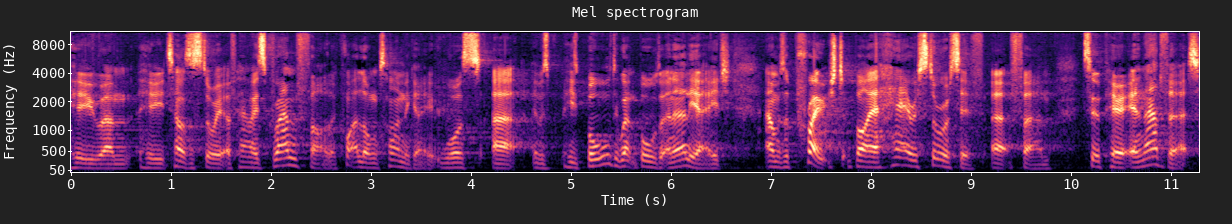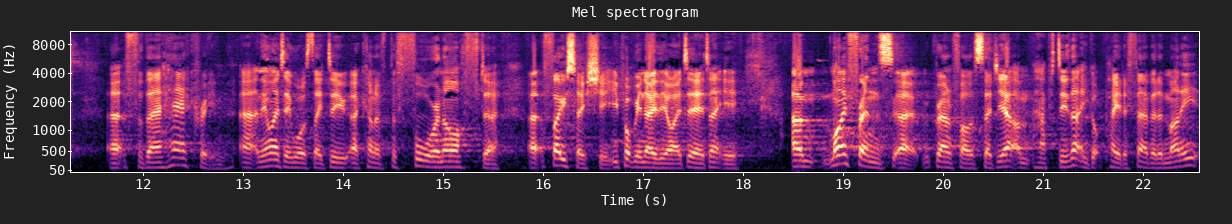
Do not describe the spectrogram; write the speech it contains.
who, um, who tells a story of how his grandfather, quite a long time ago, was, uh, was he's bald, he went bald at an early age, and was approached by a hair restorative uh, firm to appear in an advert uh, for their hair cream. Uh, and the idea was they do a kind of before and after uh, photo shoot. You probably know the idea, don't you? Um, my friend's grandfather said, Yeah, I'm happy to do that. He got paid a fair bit of money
